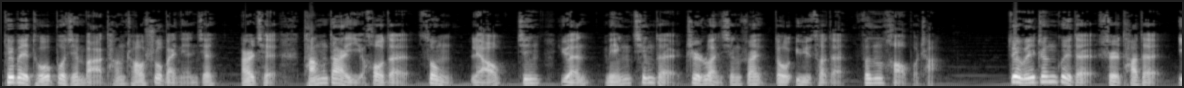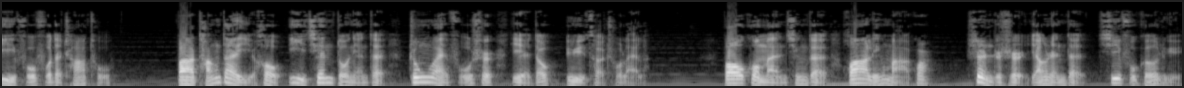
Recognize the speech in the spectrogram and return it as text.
推背图不仅把唐朝数百年间，而且唐代以后的宋、辽、金、元、明清的治乱兴衰都预测的分毫不差。最为珍贵的是它的一幅幅的插图。把唐代以后一千多年的中外服饰也都预测出来了，包括满清的花翎马褂，甚至是洋人的西服革履，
